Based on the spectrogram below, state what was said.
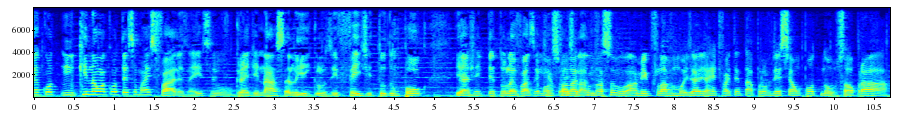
que não aconteça mais falhas, né? Isso o grande Nassa ali, inclusive, fez de tudo um pouco e a gente tentou levar as emoções lá. com o nosso amigo Flávio Moisés, a gente vai tentar providenciar um ponto novo só para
